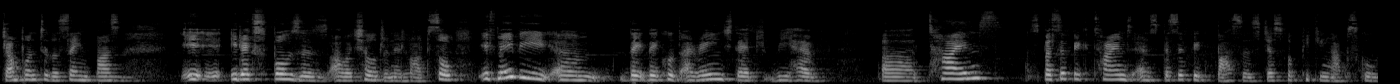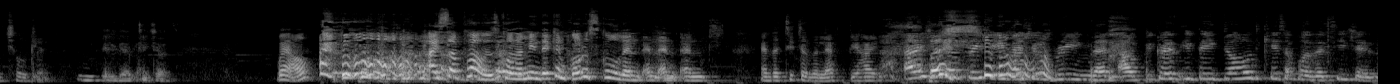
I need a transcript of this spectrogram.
jump onto the same bus. It, it exposes our children a lot. So if maybe um, they, they could arrange that we have uh, times, specific times and specific buses just for picking up school children. And their teachers. Well, I suppose, because I mean, they can go to school and, and, and, and, and the teachers are left behind. I appreciate that you're bringing that up because if they don't cater for the teachers,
